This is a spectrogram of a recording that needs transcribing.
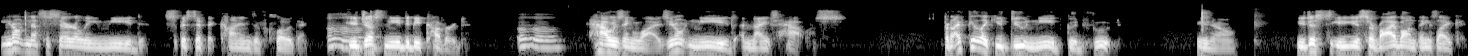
You don't necessarily need specific kinds of clothing. You Mhm. just need to be covered. Mhm. Housing wise, you don't need a nice house. But I feel like you do need good food. You know, you just you, you survive on things like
